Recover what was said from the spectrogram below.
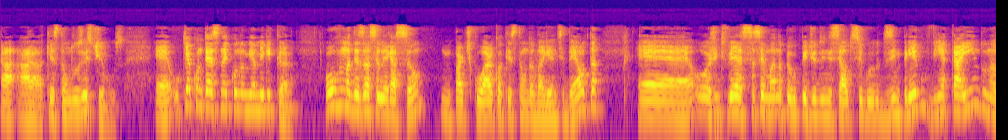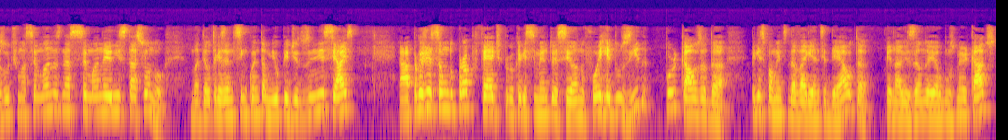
à, à questão dos estímulos. É, o que acontece na economia americana? Houve uma desaceleração, em particular com a questão da variante Delta. É, a gente vê essa semana pelo pedido inicial de seguro-desemprego, vinha caindo nas últimas semanas, nessa semana ele estacionou. Bateu 350 mil pedidos iniciais. A projeção do próprio Fed para o crescimento esse ano foi reduzida por causa da principalmente da variante Delta, penalizando aí alguns mercados.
